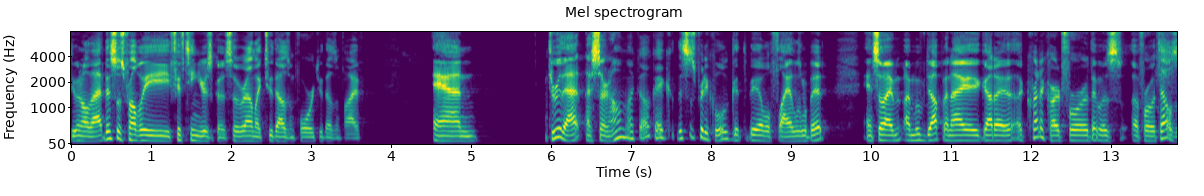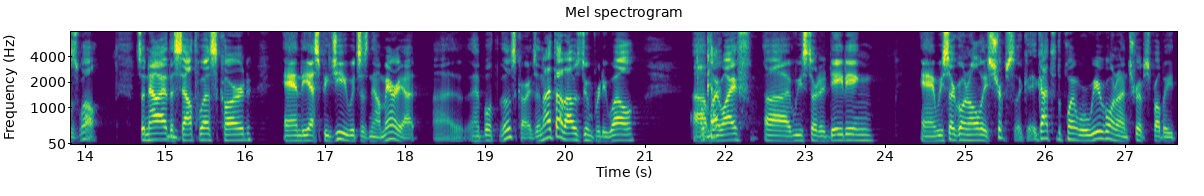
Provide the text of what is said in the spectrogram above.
doing all that. This was probably 15 years ago. So around like 2004, 2005. And through that, I started, oh, I'm like, okay, this is pretty cool. Get to be able to fly a little bit. And so I, I moved up and I got a, a, credit card for that was uh, for hotels as well. So now I have the mm-hmm. Southwest card and the SPG, which is now Marriott uh, had both of those cards, and I thought I was doing pretty well. Uh, okay. My wife, uh, we started dating, and we started going on all these trips. Like it got to the point where we were going on trips probably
